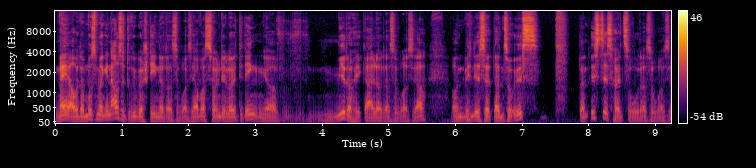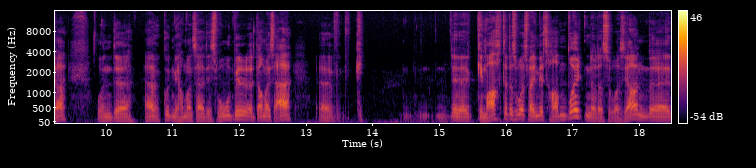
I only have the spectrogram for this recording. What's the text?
naja, aber da muss man genauso drüber stehen oder sowas. Ja, was sollen die Leute denken? Ja, mir doch egal oder sowas, ja. Und wenn es halt dann so ist, dann ist es halt so oder sowas, ja. Und äh, ja, gut, wir haben uns auch das Wohnmobil damals auch äh, ge äh, gemacht oder sowas, weil wir es haben wollten oder sowas, ja. Und äh,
